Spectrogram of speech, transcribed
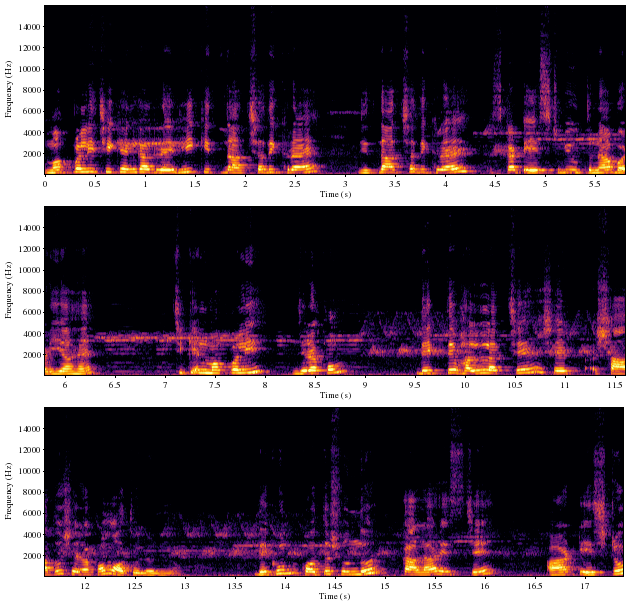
मखमली चिकन का ग्रेवी कितना अच्छा दिख रहा है जितना अच्छा दिख रहा है इसका टेस्ट भी उतना बढ़िया है চিকেন মকমলি যেরকম দেখতে ভালো লাগছে সে স্বাদও সেরকম অতুলনীয় দেখুন কত সুন্দর কালার এসছে আর টেস্টও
